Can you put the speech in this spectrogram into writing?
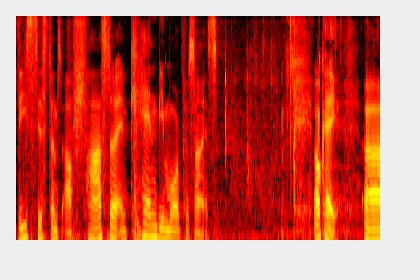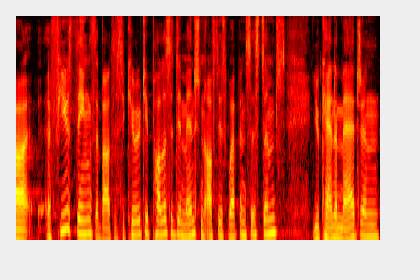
these systems are faster and can be more precise. Okay, uh, a few things about the security policy dimension of these weapon systems. You can imagine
